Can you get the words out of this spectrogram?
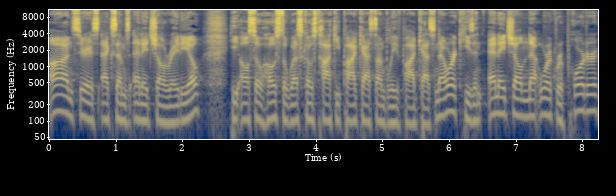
on Sirius XM's NHL Radio. He also hosts the West Coast Hockey Podcast on Believe Podcast Network. He's an NHL Network reporter,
